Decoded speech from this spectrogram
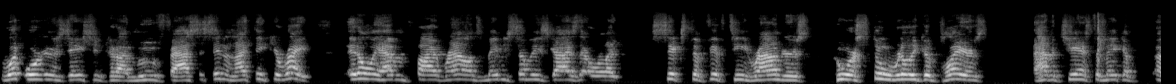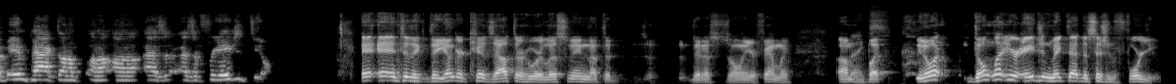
what organization could I move fastest in? And I think you're right. It only having five rounds, maybe some of these guys that were like six to fifteen rounders who are still really good players have a chance to make a, an impact on a, on, a, on a as a, as a free agent deal. And, and to the, the younger kids out there who are listening, not that Dennis is only your family, um, but you know what? Don't let your agent make that decision for you.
